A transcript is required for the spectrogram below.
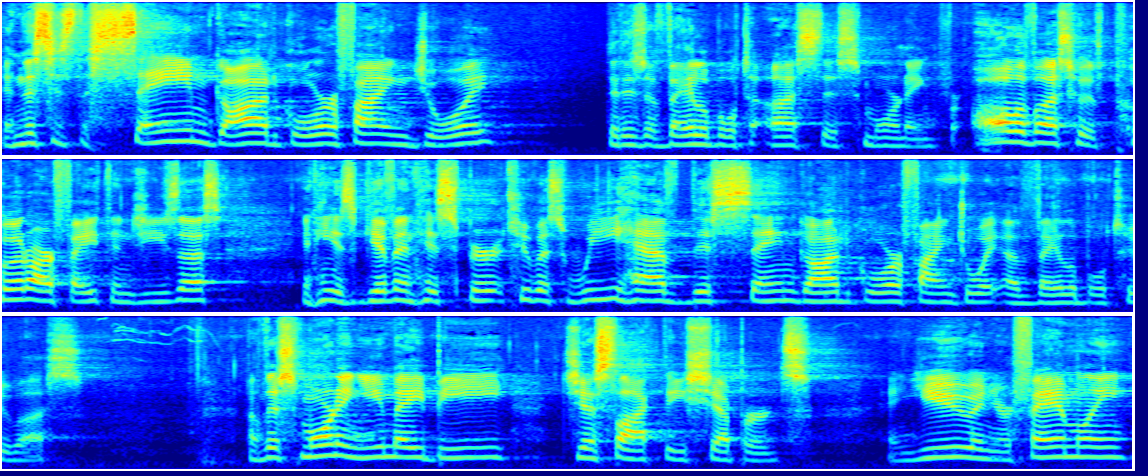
And this is the same God glorifying joy that is available to us this morning. For all of us who have put our faith in Jesus and he has given his spirit to us, we have this same God glorifying joy available to us. Now, this morning, you may be just like these shepherds, and you and your family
